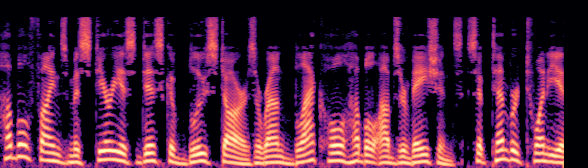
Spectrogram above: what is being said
Hubble finds mysterious disk of blue stars around black hole Hubble observations September 20,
